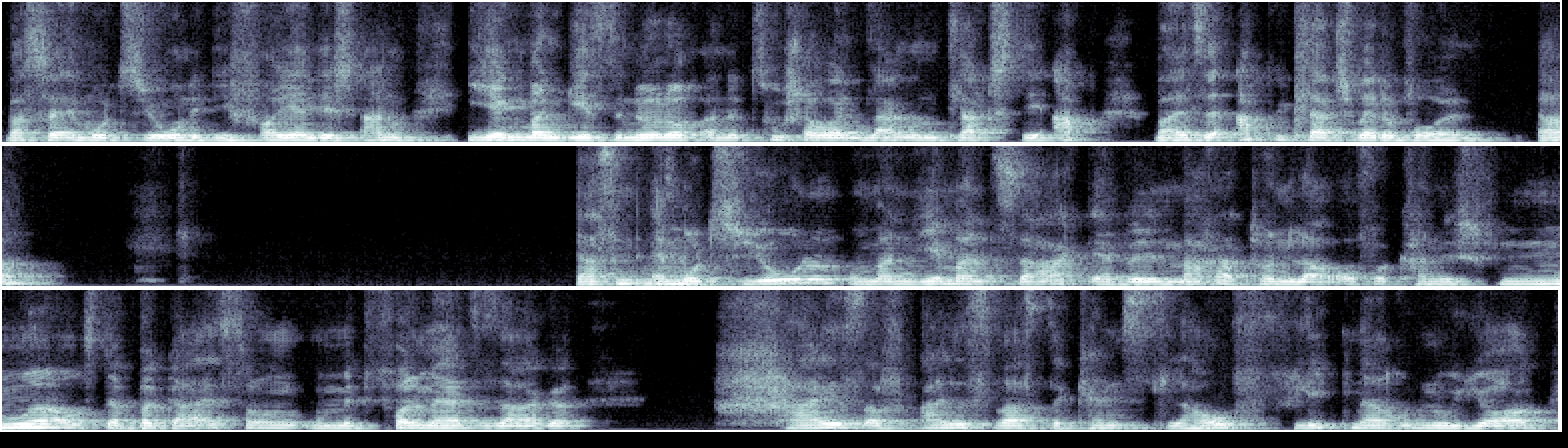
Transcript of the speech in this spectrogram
was für Emotionen, die feuern dich an. Irgendwann gehst du nur noch an den Zuschauern entlang und klatschst die ab, weil sie abgeklatscht werden wollen. Ja, das sind. Emotionen und wenn jemand sagt, er will einen Marathon laufen, kann ich nur aus der Begeisterung und mit vollem Herzen sagen, scheiß auf alles, was du kennst, lauf, flieg nach New York,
